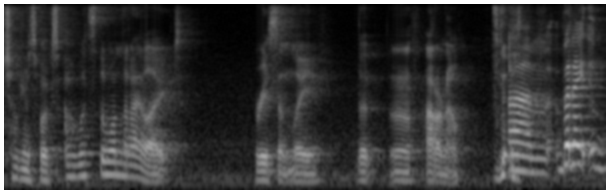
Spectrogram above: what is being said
children's books. Oh, what's the one that I liked recently? That uh, I don't know. um, but I,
